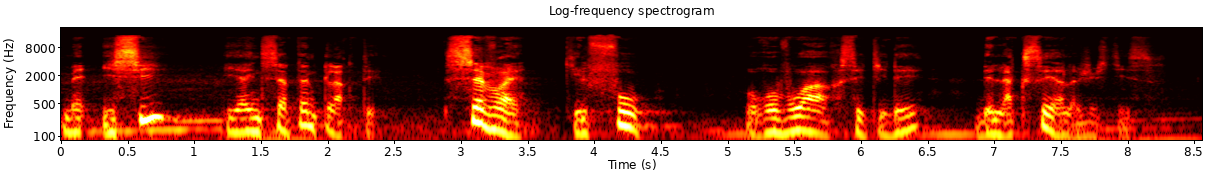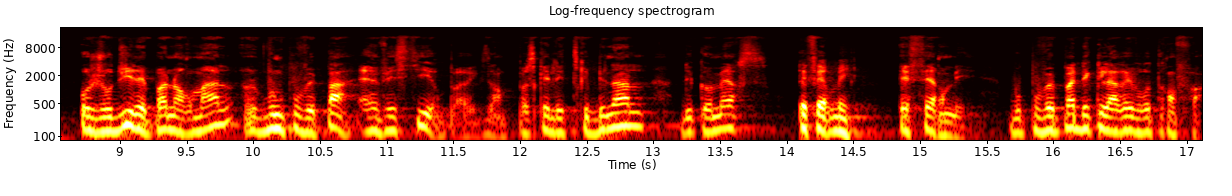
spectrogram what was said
mais ici, il y a une certaine clarté. C'est vrai qu'il faut revoir cette idée de l'accès à la justice. Aujourd'hui, il n'est pas normal, vous ne pouvez pas investir, par exemple, parce que le tribunal de commerce est fermé. Est fermé. Vous ne pouvez pas déclarer votre enfant.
